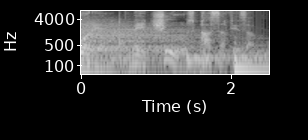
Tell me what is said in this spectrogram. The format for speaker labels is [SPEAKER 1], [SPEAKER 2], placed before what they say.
[SPEAKER 1] warrior may choose pacifism.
